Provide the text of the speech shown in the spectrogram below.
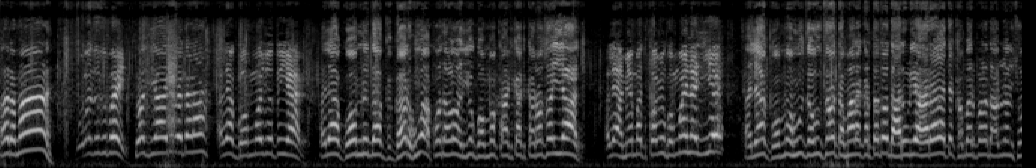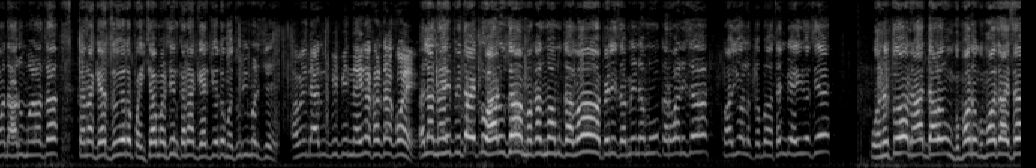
રમણ. બોલો છો ભાઈ તો જ્યાં આવી બેટાણા અલ્યા ગોમમાં જો તું યાર. એટલે ગોમ ને ઘર હું આખો દાડો અળિયો ગોમમાં કાટ કાટ કરો છો યાર? અલ્યા અમે મત કોમી ના જઈએ. આ ગોમમાં હું જઉં છું તમારા કરતા તો દારૂડિયા હારા તે ખબર પડે દારૂડિયા શો દારૂ મળે છે. કના ઘેર જોઈએ તો પૈસા મળશે ને કના ઘેર જોઈએ તો મજૂરી મળશે. અમે દારૂ પી પી નહીં રખડતા કોઈ? એટલે નહીં પીતા એટલું સારું છે. મગજમાં અમુક ગાલો પેલી જમીન હું કરવાની છે. પાળીઓ થઈને બેહી રહ્યો છે. ઓને તો રાત દાડો ઊંઘવાનો ઊંઘમાં જાય છે.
